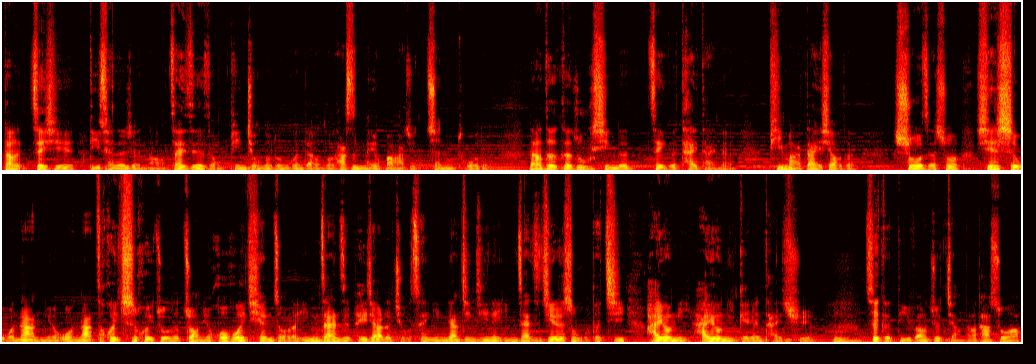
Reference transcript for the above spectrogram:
当这些底层的人哦，在这种贫穷的轮回当中，他是没有办法去挣脱的。然后这个入新的这个太太呢，披麻戴孝的说着说：“先是我那牛，我那会吃会做的壮牛，活活牵走了银簪子，陪嫁的九层银，亮晶晶的银簪子。接着是我的鸡，还有你，还有你给人抬去了。”嗯，这个地方就讲到，他说啊，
